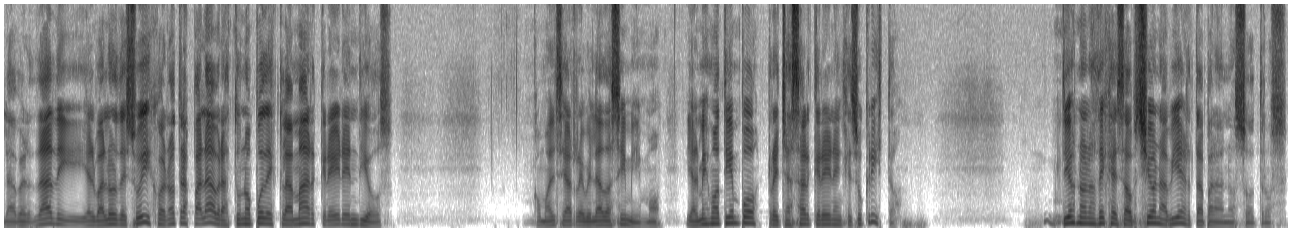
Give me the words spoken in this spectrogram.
la verdad y el valor de su Hijo. En otras palabras, tú no puedes clamar creer en Dios como Él se ha revelado a sí mismo y al mismo tiempo rechazar creer en Jesucristo. Dios no nos deja esa opción abierta para nosotros,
